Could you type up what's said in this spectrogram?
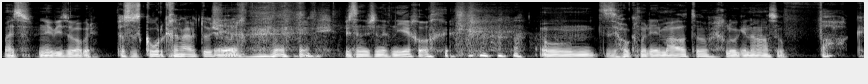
Weiß nicht wieso, aber Also ein Gurkenauto ist Ja. vielleicht. wir sind wahrscheinlich nie gekommen. und dann hockt mir im Auto, ich schaue ihn an, so, fuck.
